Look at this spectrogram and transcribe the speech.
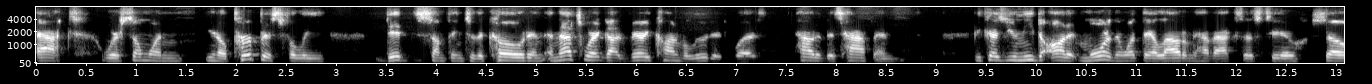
act where someone, you know, purposefully did something to the code and, and that's where it got very convoluted was how did this happen? Because you need to audit more than what they allowed them to have access to. So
